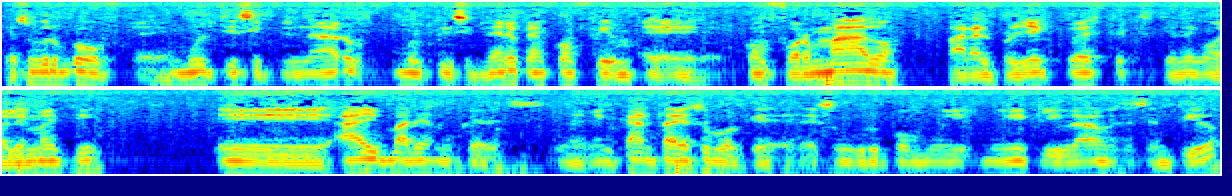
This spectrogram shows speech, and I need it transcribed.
es un grupo eh, multidisciplinario, multidisciplinario que han eh, conformado para el proyecto este que se tiene con el MIT. Eh, hay varias mujeres. Me, encanta eso porque es un grupo muy, muy equilibrado en ese sentido.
